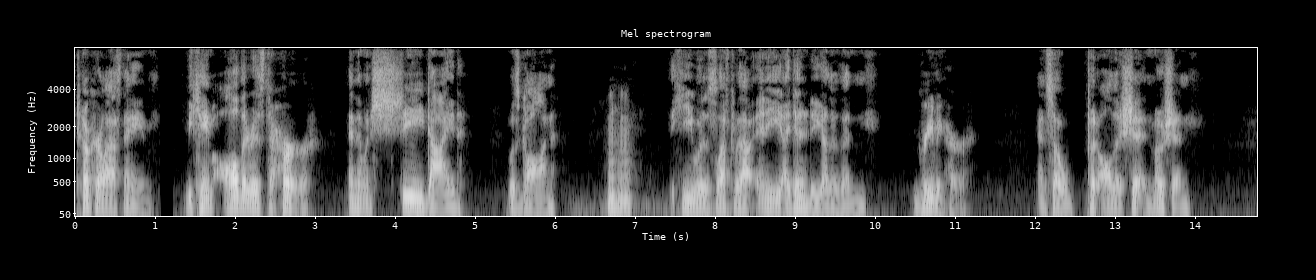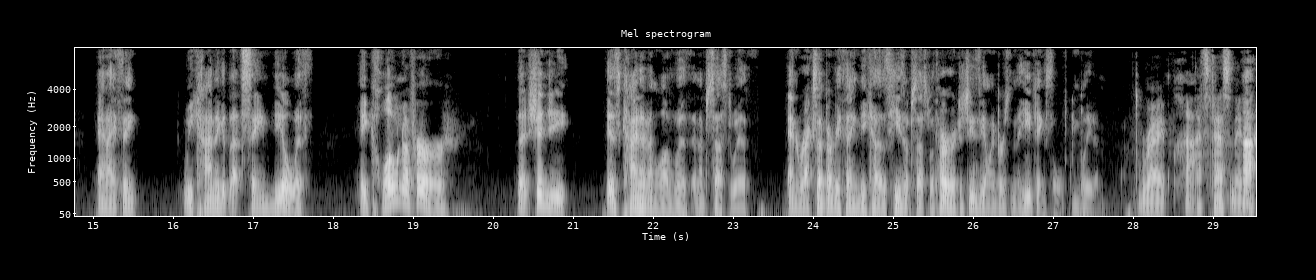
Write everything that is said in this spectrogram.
took her last name, became all there is to her, and then when she died, was gone Mm-hmm. he was left without any identity other than grieving her. And so put all this shit in motion. And I think we kind of get that same deal with a clone of her that Shinji is kind of in love with and obsessed with and wrecks up everything because he's obsessed with her because she's the only person that he thinks will complete him. Right. Ha. That's fascinating. Ha.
